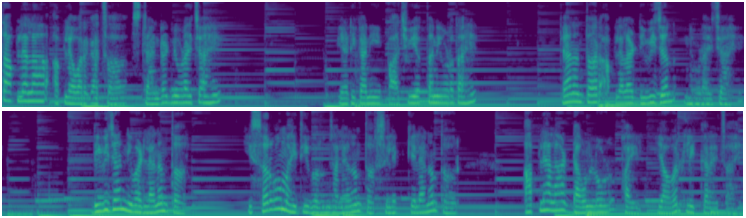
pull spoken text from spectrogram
आता आपल्याला आपल्या वर्गाचा स्टँडर्ड निवडायचे आहे. या ठिकाणी पाचवी इयत्ता निवडत आहे. त्यानंतर आपल्याला डिव्हिजन निवडायचे आहे. डिव्हिजन निवडल्यानंतर ही सर्व माहिती भरून झाल्यानंतर सिलेक्ट केल्यानंतर आपल्याला डाउनलोड फाईल यावर क्लिक करायचं आहे.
